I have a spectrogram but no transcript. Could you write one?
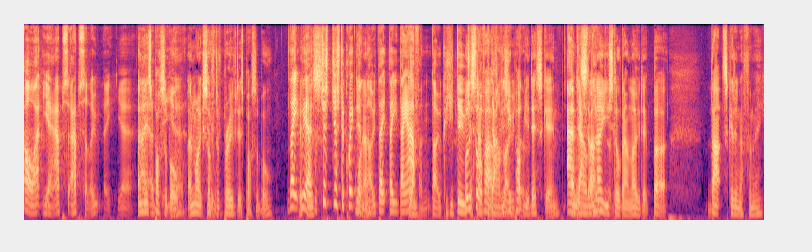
Oh, yeah, abs- absolutely, yeah. And I- it's I- possible, yeah. and Microsoft mm. have proved it's possible. They, yeah, just just a quick one know, though. They they, they haven't though because you do Well, just sort of have have to because download you pop them. your disc in, And I download know you them. still download it, but that's good enough for me.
